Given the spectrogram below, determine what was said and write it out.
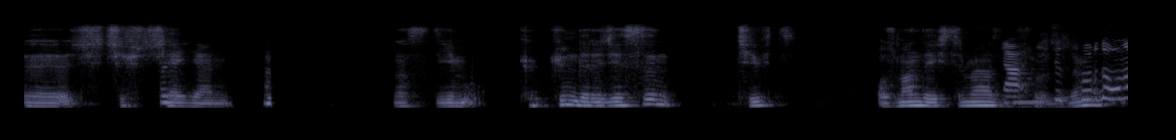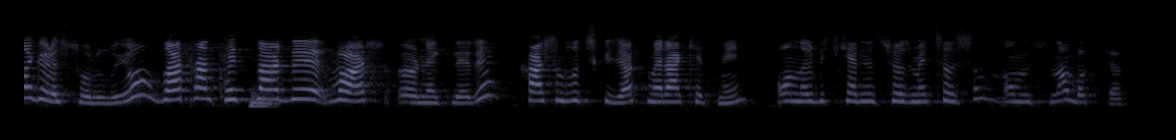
e, çift şey yani nasıl diyeyim kökün derecesi çift. O zaman değiştirmez Ya bu soruda işte soruda ona göre soruluyor. Zaten testlerde var örnekleri. Karşımıza çıkacak. Merak etmeyin. Onları bir kendiniz çözmeye çalışın. Onun üstünden bakacağız.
